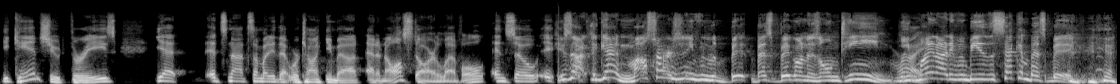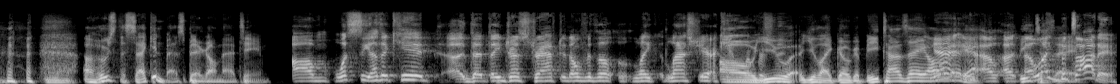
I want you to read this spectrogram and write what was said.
He can shoot threes, yet it's not somebody that we're talking about at an all star level. And so it, he's not, again, Miles Turner isn't even the best big on his own team. Right. He might not even be the second best big. uh, who's the second best big on that team? Um, what's the other kid uh, that they just drafted over the like last year? oh, you you like Goga Bitadze already? Yeah, yeah. I, I, I like Bitadze.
